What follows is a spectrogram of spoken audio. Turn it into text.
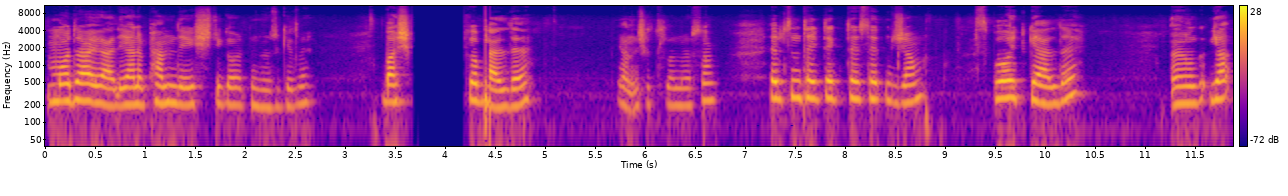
model geldi. Yani Pem değişti gördüğünüz gibi. Başka geldi. Yanlış hatırlamıyorsam. Hepsini tek tek test etmeyeceğim. Spoit geldi. Ee, ya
